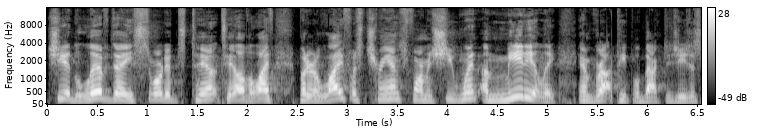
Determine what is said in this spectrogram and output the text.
She had lived a sordid tale, tale of a life, but her life was transformed, and she went immediately and brought people back to Jesus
